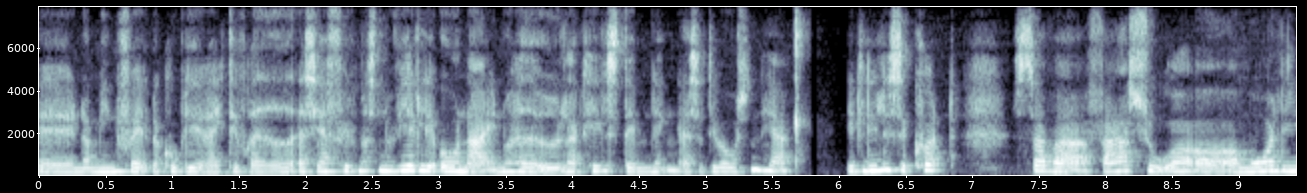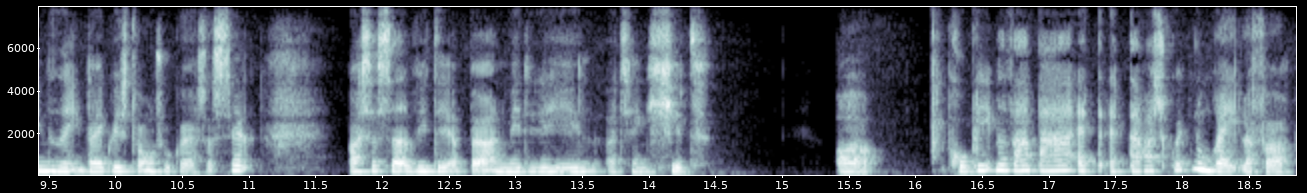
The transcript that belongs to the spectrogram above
øh, når mine forældre kunne blive rigtig vrede. Altså jeg følte mig sådan virkelig, åh oh, nej, nu havde jeg ødelagt hele stemningen. Altså det var jo sådan her, et lille sekund, så var far sur, og, og mor lignede en, der ikke vidste, hvor hun skulle gøre sig selv. Og så sad vi der børn midt i det hele og tænkte, shit. Og problemet var bare, at, at der var sgu ikke nogen regler for,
